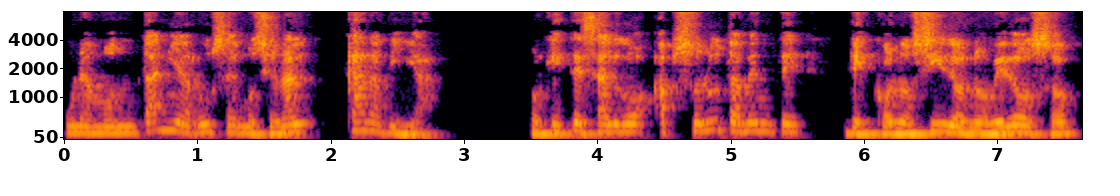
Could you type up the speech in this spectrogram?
una montaña rusa emocional cada día, porque este es algo absolutamente desconocido, novedoso,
